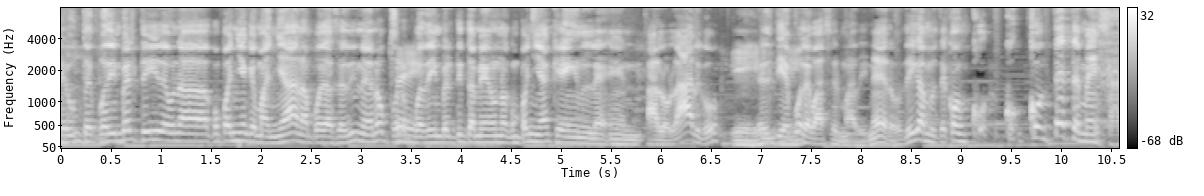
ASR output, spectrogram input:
que usted puede invertir de una compañía que mañana puede hacer dinero, pero sí. puede invertir también en una compañía que en, en, a lo largo sí, el tiempo sí. le va a hacer más dinero. Dígame usted, con, con, contésteme esa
